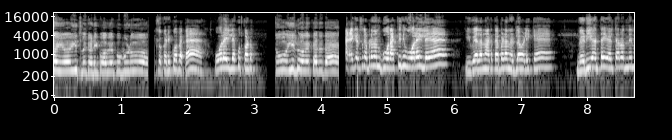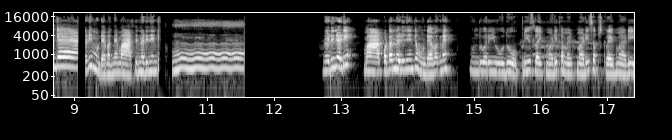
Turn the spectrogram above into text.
ಅಯ್ಯೋ ಇತ್ಲ ಕಡೆಗೆ ಹೋಗ್ಬೇಕು ಬಿಡು. ಇತ್ಲ ಕಡೆಗೆ ಹೋಗ್ಬೇಕಾ? ಓಲೆ ಇಲ್ಲೇ ಕುತ್ಕೊಂಡು. ತೋ ಇಲ್ಲಿ ಹೋಗಬೇಕಾದ ಕೆಲಸ ಬೇಡ ನಾನು ಗೋರಾಕ್ತೀನಿ ಓಲ ಇಲ್ಲೇ. ಇವೆಲ್ಲ ನಾಟಕ ಬೇಡ ನಡ್ಲ ಒಳಿಕೆ. ನಡಿ ಅಂತ ಹೇಳ್ತಾರ ನಿನ್ಗೆ ನಡಿ ಮುಂಡೆ ಮಗನೆ ಮಾಡ್ತೀನಿ ನಡಿ ನಿನ್ಗೆ ನಡಿ ನಡಿ. ಮಾಡ್ಕೊಟ್ಟ ನಡಿ ನಿನ್ಗೆ ಮುಂಡೆ ಮಗನೆ. ಮುಂದುವರಿಯುವುದು. ಪ್ಲೀಸ್ ಲೈಕ್ ಮಾಡಿ ಕಮೆಂಟ್ ಮಾಡಿ ಸಬ್ಸ್ಕ್ರೈಬ್ ಮಾಡಿ.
